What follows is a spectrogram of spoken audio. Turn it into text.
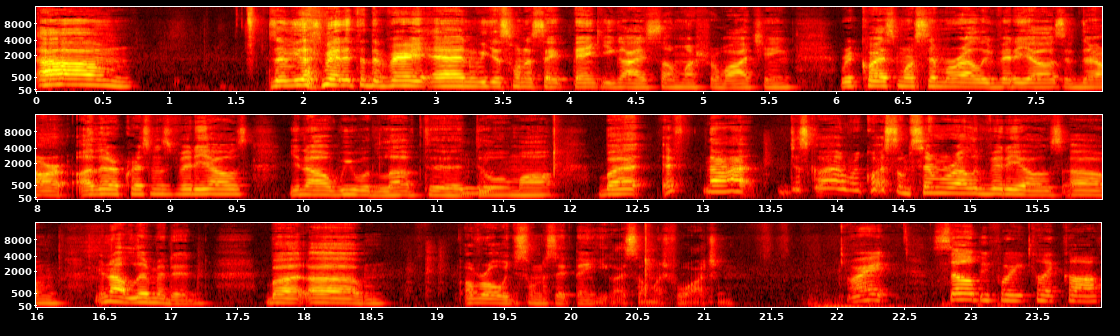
um so if you guys made it to the very end we just want to say thank you guys so much for watching request more Cimorelli videos if there are other christmas videos you know we would love to do them all but if not just go ahead and request some Cimorelli videos um you're not limited but um overall we just want to say thank you guys so much for watching All right. So before you click off,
